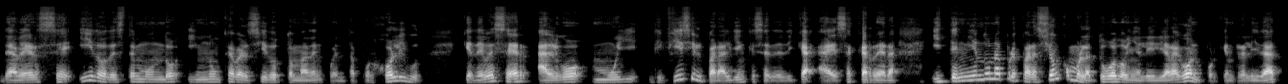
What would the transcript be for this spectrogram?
de haberse ido de este mundo y nunca haber sido tomada en cuenta por Hollywood, que debe ser algo muy difícil para alguien que se dedica a esa carrera y teniendo una preparación como la tuvo doña Lilia Aragón, porque en realidad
